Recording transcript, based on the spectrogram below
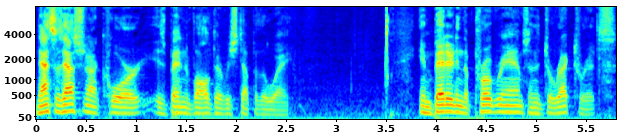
NASA's Astronaut Corps has been involved every step of the way embedded in the programs and the directorates.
